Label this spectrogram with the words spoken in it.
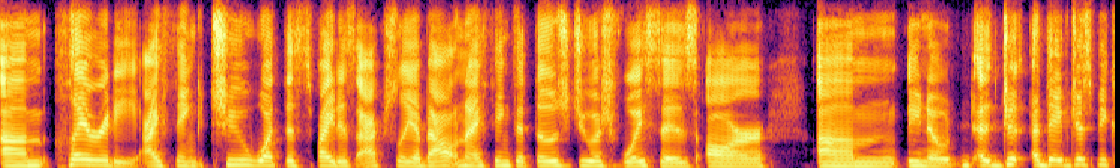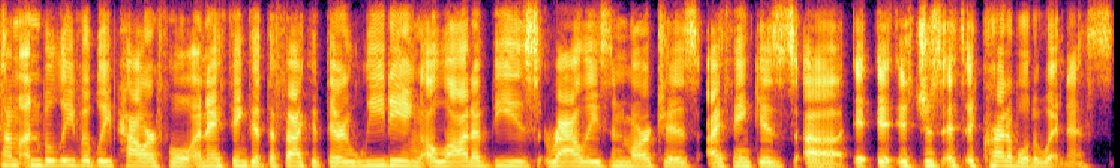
um, clarity, I think, to what this fight is actually about. And I think that those Jewish voices are um, you know, uh, they've just become unbelievably powerful. And I think that the fact that they're leading a lot of these rallies and marches, I think is uh, it, it's just it's incredible to witness.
